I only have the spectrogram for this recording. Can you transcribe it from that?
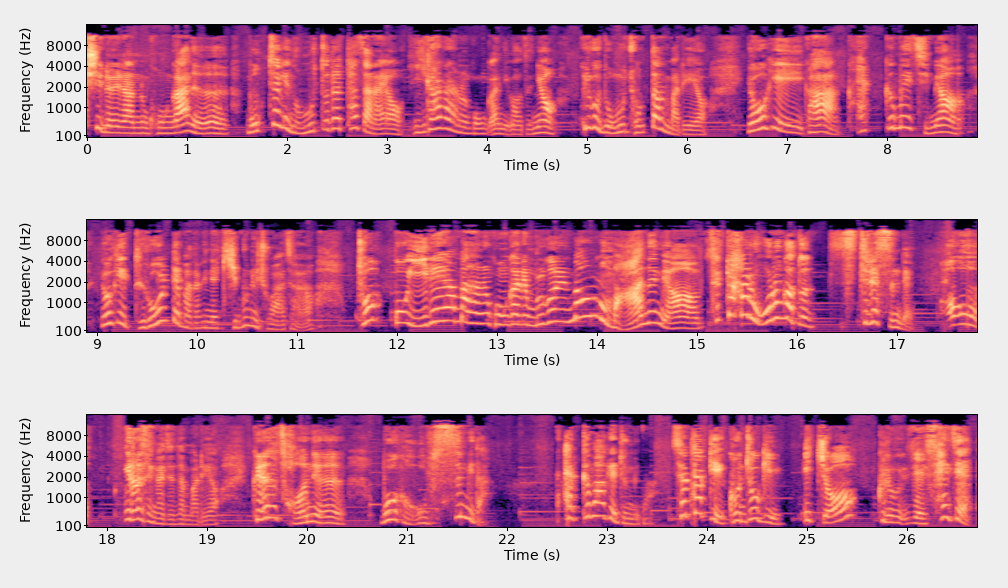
세탁실이라는 공간은 목적이 너무 뚜렷하잖아요. 일하라는 공간이거든요. 그리고 너무 좁단 말이에요. 여기가 깔끔해지면 여기 들어올 때마다 그냥 기분이 좋아져요. 좁고 일해야만 하는 공간에 물건이 너무 많으면 세탁하러 오는 것도 스트레스인데, 어우, 이런 생각이 든단 말이에요. 그래서 저는 뭐가 없습니다. 깔끔하게 둡니다. 세탁기, 건조기 있죠? 그리고 이제 세제.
